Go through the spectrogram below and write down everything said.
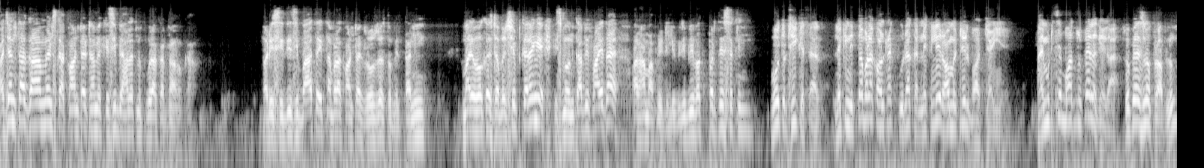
अजंता गारमेंट्स का कॉन्ट्रैक्ट हमें किसी भी हालत में पूरा करना होगा। बड़ी सीधी सी बात है इतना बड़ा कॉन्ट्रैक्ट रोज रोज तो मिलता नहीं। हमारे वर्कर्स डबल शिफ्ट करेंगे इसमें उनका भी फ़ायदा है और हम अपनी डिलीवरी भी वक्त पर दे सकेंगे। वो तो ठीक है सर लेकिन इतना बड़ा कॉन्ट्रैक्ट पूरा करने के लिए रॉ मटेरियल बहुत चाहिए। आईमिट से बहुत रुपए लगेगा। रुपये नो प्रॉब्लम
